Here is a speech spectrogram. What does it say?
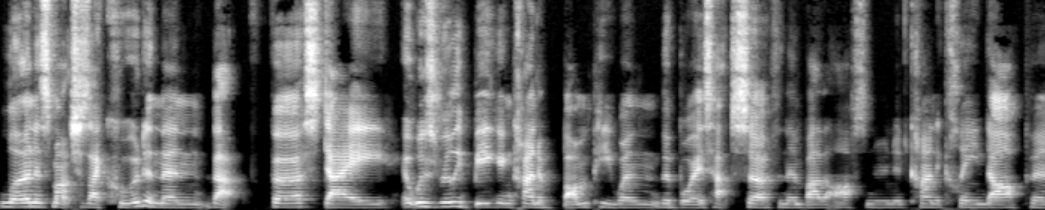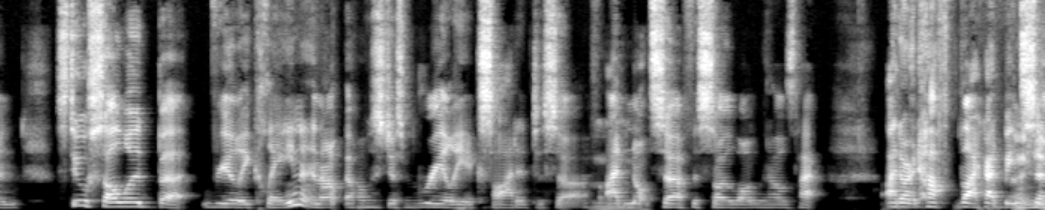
learn as much as I could, and then that first day it was really big and kind of bumpy when the boys had to surf and then by the afternoon it kind of cleaned up and still solid but really clean and I, I was just really excited to surf i'd Mm. not surfed for so long that i was like i don't have like i'd been and surfing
